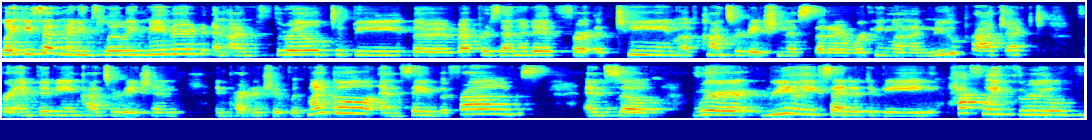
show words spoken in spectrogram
like you said, my name is Lily Maynard, and I'm thrilled to be the representative for a team of conservationists that are working on a new project for amphibian conservation in partnership with Michael and Save the Frogs. And so we're really excited to be halfway through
